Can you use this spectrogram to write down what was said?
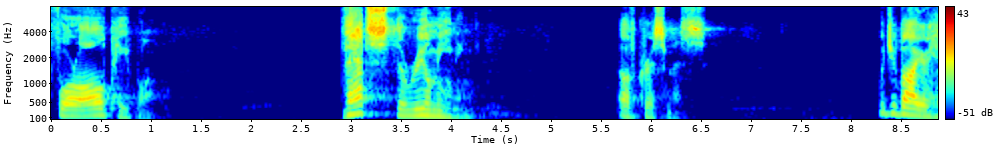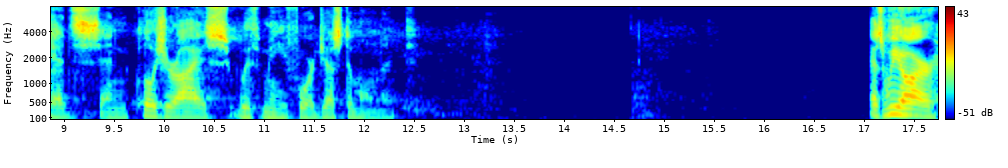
for all people. That's the real meaning of Christmas. Would you bow your heads and close your eyes with me for just a moment? As we are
